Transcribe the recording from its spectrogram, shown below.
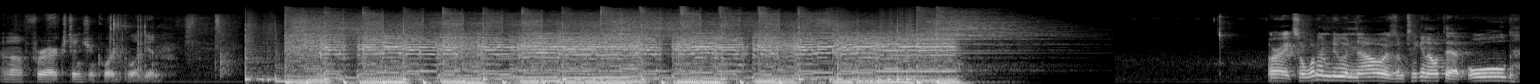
uh, for our extension cord plug-in. Alright, so what I'm doing now is I'm taking out that old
